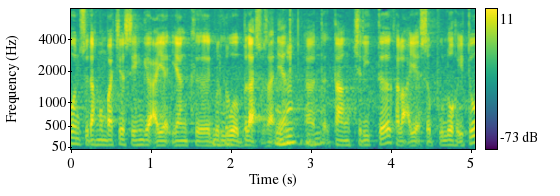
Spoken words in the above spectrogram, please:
pun sudah membaca sehingga ayat yang ke-12 Ustaz ya. Mm-hmm. uh, tentang cerita kalau ayat 10 itu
